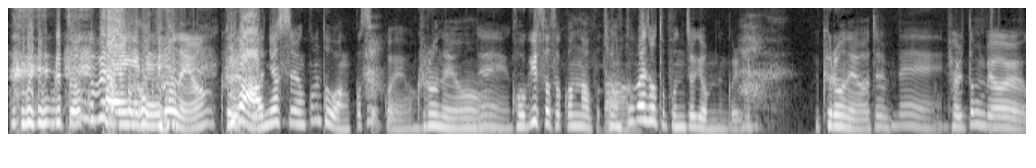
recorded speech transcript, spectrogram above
그쵸? 꿈이라고 다행이네. 어, 그러네요. 그거 그래서- 아니었으면 꿈도 안 꿨을 거예요. 그러네요. 네. 거기 있어서 꿨나 보다. 전 꿈에서도 본 적이 없는 걸요. 그러네요. 좀 네. 별똥별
